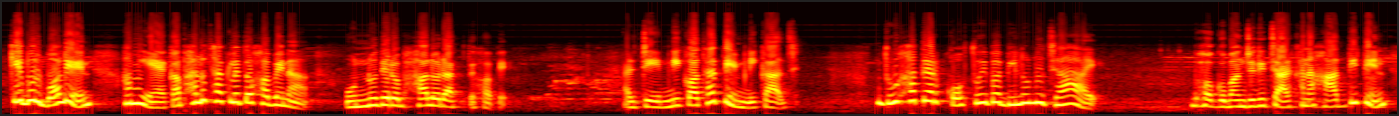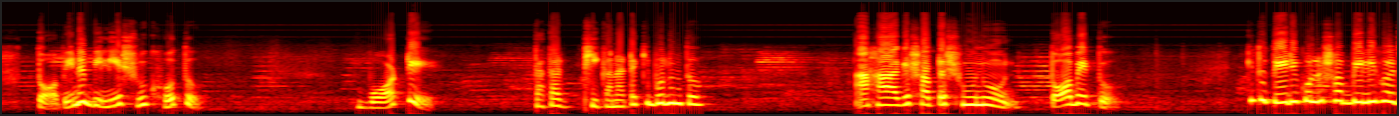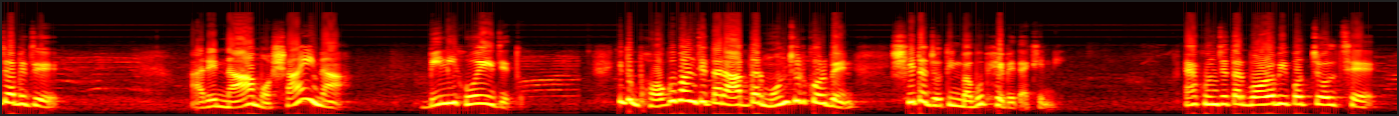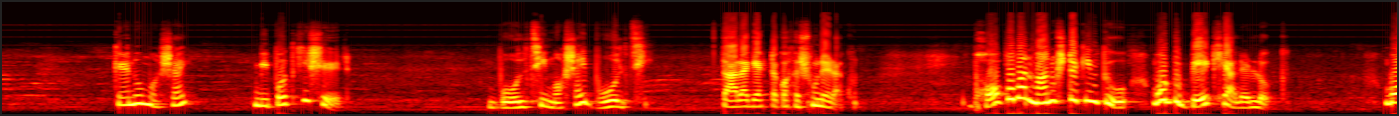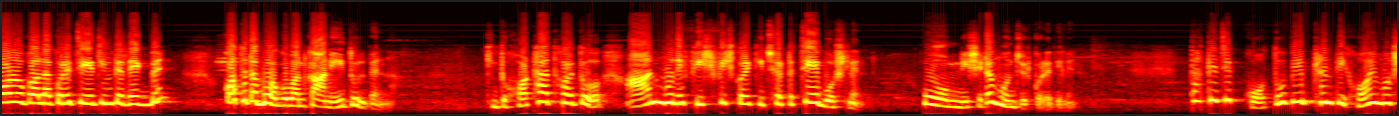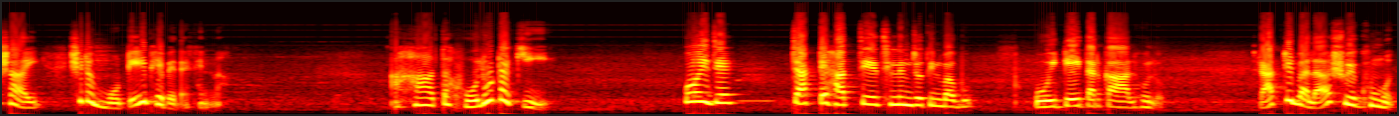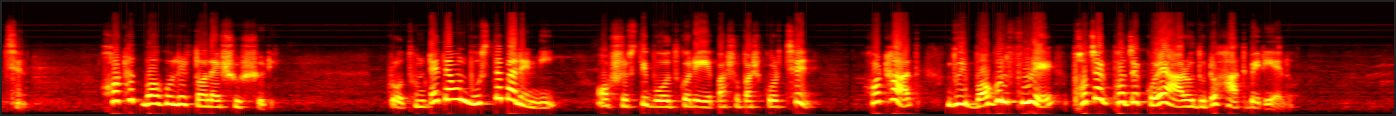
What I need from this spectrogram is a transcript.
কেবল বলেন, আমি একা ভালো থাকলে তো হবে না, অন্যদেরও ভালো রাখতে হবে। আর যেমনি কথা, তেমনি কাজ। দু হাতে আর কতই বা বিলোনো যায়। ভগবান যদি চারখানা হাত দিতেন, তবে না বিলিয়ে সুখ হতো। বটে, তা তার ঠিকানাটা কি বলুন তো? আহা, আগে সবটা শুনুন, তবে তো। কিন্তু দেরি করলে সব বিলি হয়ে যাবে যে। আরে না মশাই, না, বিলি হয়ে যেত। কিন্তু ভগবান যে তার আবদার মঞ্জুর করবেন, সেটা যতীনবাবু ভেবে দেখেননি। এখন যে তার বড় বিপদ চলছে, কেন মশাই? বিপদ কিসের? বলছি মশাই, বলছি। তার আগে একটা কথা শুনে রাখুন। ভগবান মানুষটা কিন্তু বড্ড বেখেয়ালের লোক। বড় গলা করে চেয়ে চিনতে দেখবেন, কথাটা ভগবান কানেই তুলবেন না। কিন্তু হঠাৎ হয়তো আন মনে ফিসফিস করে কিছু একটা চেয়ে বসলেন। ও অমনি সেটা মঞ্জুর করে দিলেন। তাতে যে কত বিভ্রান্তি হয় মশাই, সেটা মোটেই ভেবে দেখেন না। আহা, তা হলোটা কি? ওই যে চারটে হাত চেয়েছিলেন যতীনবাবু, ওইটাই তার কাল হলো। রাত্রিবেলা শুয়ে ঘুমোচ্ছেন। হঠাৎ বগলের তলায় সুরসুরি প্রথমটায় তেমন বুঝতে পারেননি অস্বস্তি বোধ করে এপাশ ওপাশ করছেন। হঠাৎ দুই বগল ফুঁড়ে ফচাক ফচাক করে আরও দুটো হাত বেরিয়ে এলো।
